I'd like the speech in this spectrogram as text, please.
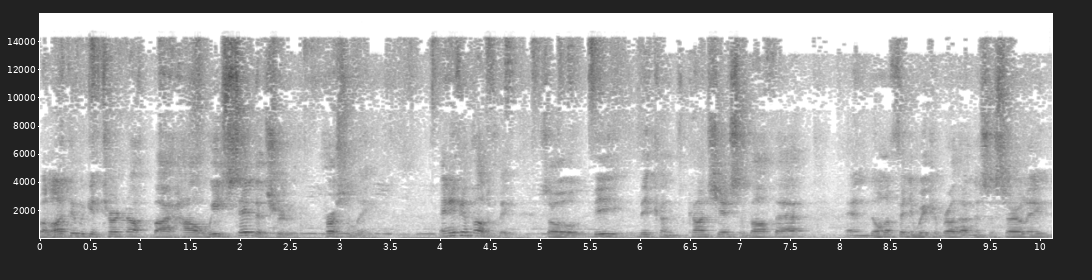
But a lot of people get turned off by how we say the truth personally and even publicly. So be be con- conscientious about that and don't offend your weaker brother unnecessarily,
